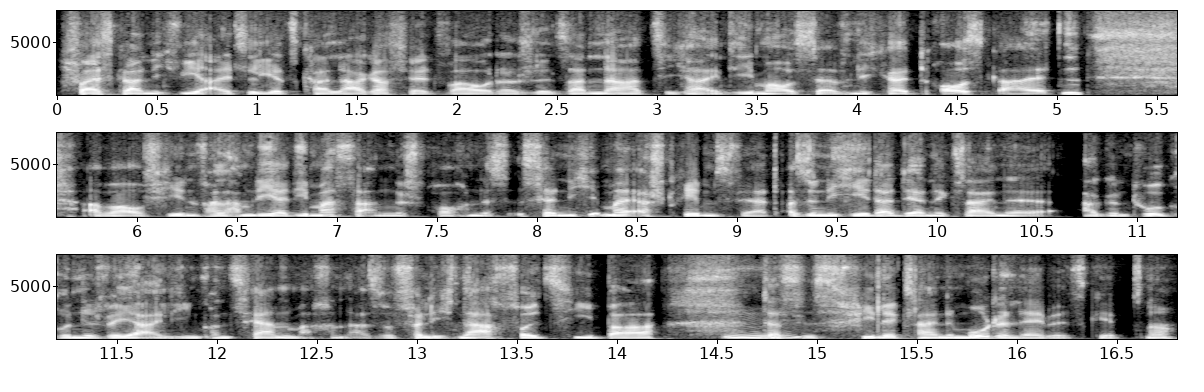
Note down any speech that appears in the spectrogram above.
ich weiß gar nicht, wie eitel jetzt Karl Lagerfeld war oder Jill Sander hat sich ja eigentlich immer aus der Öffentlichkeit rausgehalten. Aber auf jeden Fall haben die ja die Masse angesprochen. Das ist ja nicht immer erstrebenswert. Also nicht jeder, der eine kleine Agentur gründet, will ja eigentlich einen Konzern machen. Also völlig nachvollziehbar, mhm. dass es viele kleine Modelabels gibt. Ne?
